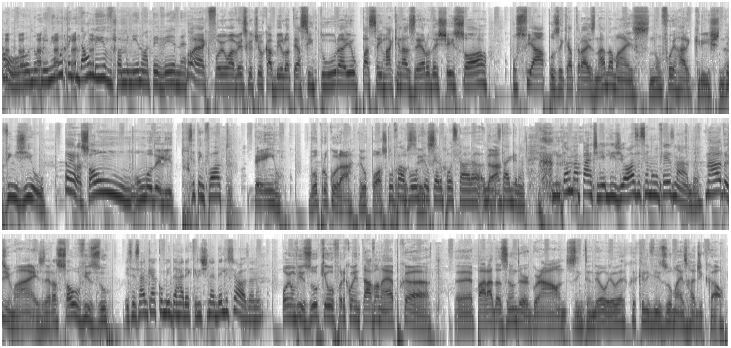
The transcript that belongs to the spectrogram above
Ou no mínimo tem que dar um livro pra menino, uma TV, né? Não é que foi uma vez que eu tinha o cabelo até a cintura, eu passei máquina zero, deixei só uns fiapos aqui atrás, nada mais. Não foi Hare Krishna. Você fingiu. Era só um, um modelito. Você tem foto? Tenho. Vou procurar, eu posto Por favor, vocês. que eu quero postar no Tá? Instagram. Então, da parte religiosa, você não fez nada. Nada demais, era só o visu. E você sabe que a comida Hare Krishna é deliciosa, né? Foi um visu que eu frequentava na época é, paradas undergrounds, entendeu? Eu é com aquele visu mais radical.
